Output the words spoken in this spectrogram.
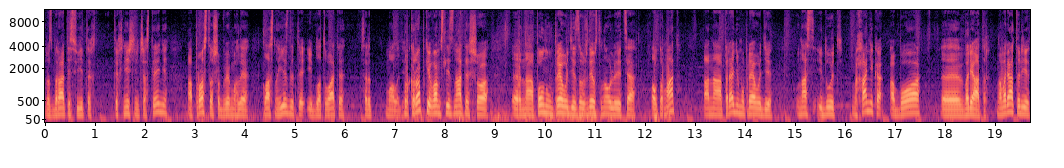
розбирати свої тех- технічні частині, а просто щоб ви могли класно їздити і блатувати серед молоді. Про коробки вам слід знати, що е, на повному приводі завжди встановлюється автомат, а на передньому приводі у нас йдуть механіка або е, варіатор. На варіаторі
